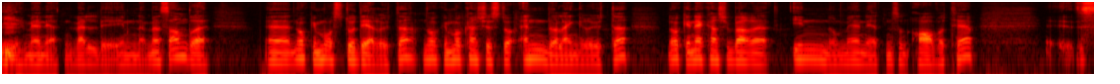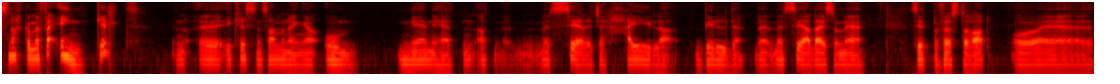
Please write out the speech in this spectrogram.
i mm. menigheten. Veldig inne. Mens andre Eh, noen må stå der ute. Noen må kanskje stå enda lenger ute. Noen er kanskje bare innom menigheten sånn av og til. Eh, snakker vi for enkelt i kristne sammenhenger om menigheten? At vi, ser ikke hele bildet. Vi, vi ser de som er, sitter på første rad og er,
